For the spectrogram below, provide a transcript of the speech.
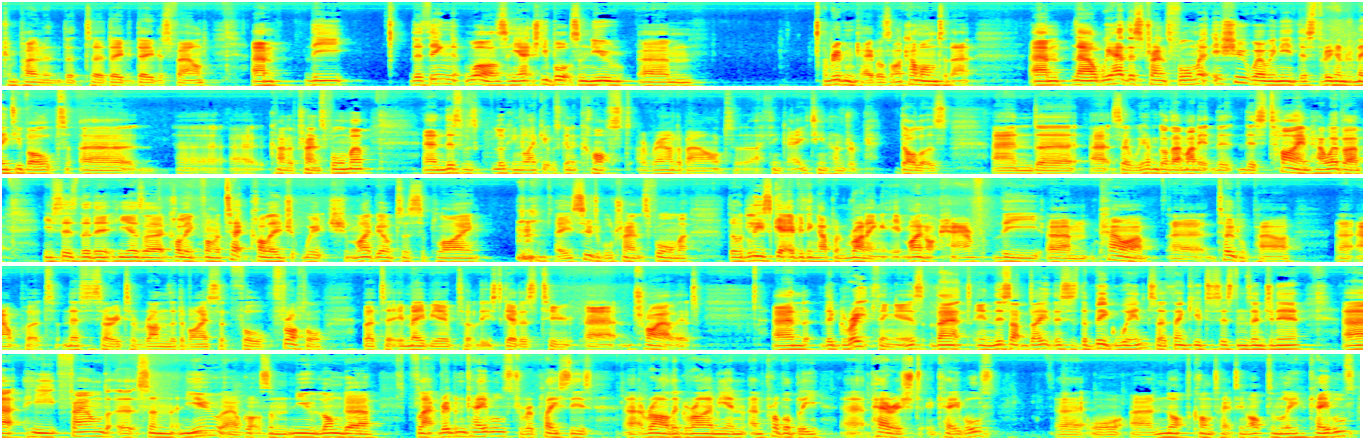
component that David Davis found. Um, the, the thing was, he actually bought some new. Um, ribbon cables. I'll come on to that. Um, now, we had this transformer issue where we need this 380 volt uh, uh, uh, kind of transformer. And this was looking like it was going to cost around about, I think, $1,800. And uh, uh, so we haven't got that money at th this time. However, he says that it, he has a colleague from a tech college which might be able to supply a suitable transformer that would at least get everything up and running. It might not have the um, power, uh, total power uh, output necessary to run the device at full throttle, but uh, it may be able to at least get us to uh, trial it. And the great thing is that in this update, this is the big win. So thank you to systems engineer. Uh, he found uh, some new, I've got some new longer flat ribbon cables to replace these uh, rather grimy and, and probably uh, perished cables uh, or uh, not contacting optimally cables.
